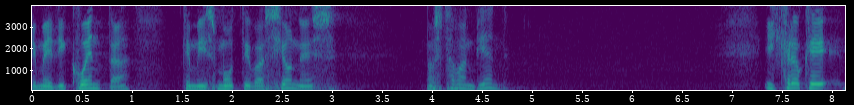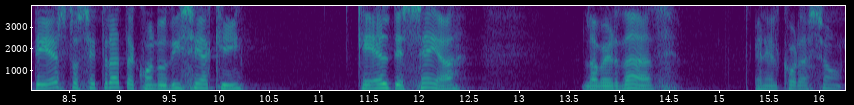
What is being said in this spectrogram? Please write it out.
y me di cuenta que mis motivaciones no estaban bien. Y creo que de esto se trata cuando dice aquí que Él desea la verdad en el corazón.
